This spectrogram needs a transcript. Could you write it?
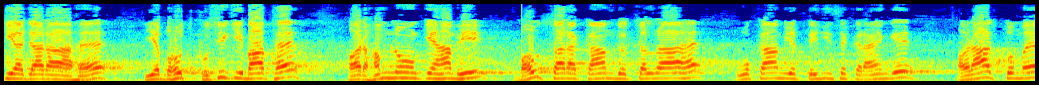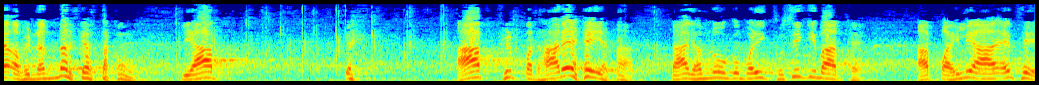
किया जा रहा है, ये बहुत खुशी की बात है, और हम लोगों के यहाँ भी बहुत सारा काम जो चल रहा है, वो काम ये तेज़ी से कराएँगे। और आज तो मैं अभिनंदन करता हूँ कि आप आप फिर पधारे हैं यहाँ। तो आज हम लोगों को बड़ी खुशी की बात है। आप पहले आए थे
